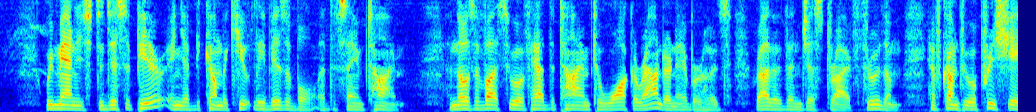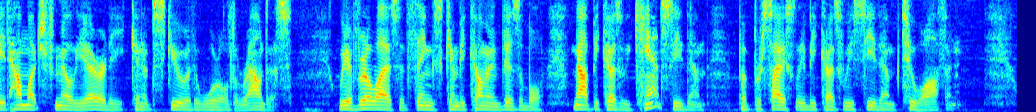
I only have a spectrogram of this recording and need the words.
We managed to disappear and yet become acutely visible at the same time. And those of us who have had the time to walk around our neighborhoods rather than just drive through them have come to appreciate how much familiarity can obscure the world around us. We have realized that things can become invisible not because we can't see them, but precisely because we see them too often.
